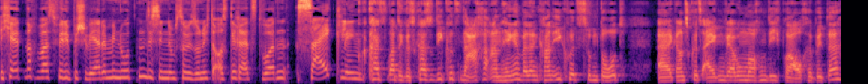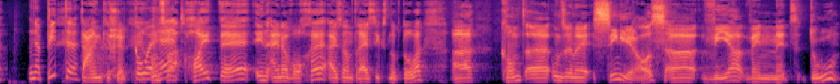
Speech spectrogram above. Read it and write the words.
Ich hätte noch was für die Beschwerdeminuten, die sind sowieso nicht ausgereizt worden. Cycling. Kannst, warte kurz, kannst du die kurz nachher anhängen, weil dann kann ich kurz zum Tod äh, ganz kurz Eigenwerbung machen, die ich brauche, bitte. Na bitte. Dankeschön. Go Und ahead. zwar heute in einer Woche, also am 30. Oktober, äh, kommt äh, unsere neue Single raus, äh, Wer, wenn nicht du.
